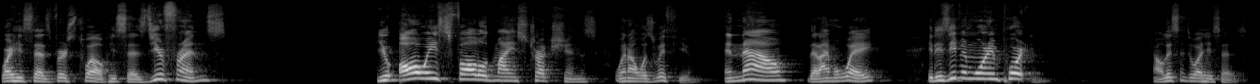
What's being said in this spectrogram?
where he says, verse 12, he says, Dear friends, you always followed my instructions when I was with you. And now that I'm away, it is even more important. Now listen to what he says.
